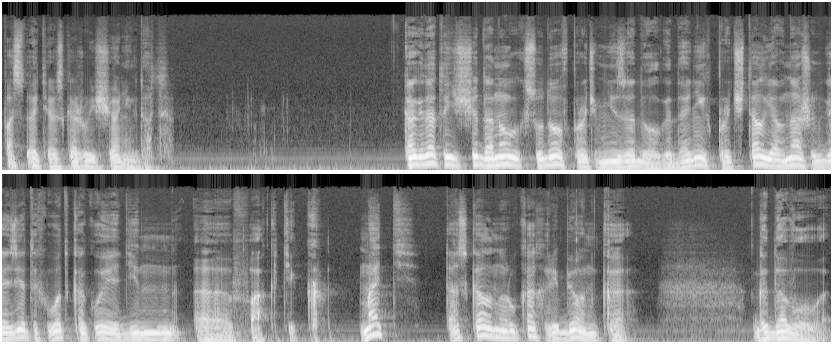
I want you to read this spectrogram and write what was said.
Постойте, расскажу еще анекдот. Когда-то еще до новых судов, впрочем, незадолго до них, прочитал я в наших газетах вот какой один э, фактик. Мать таскала на руках ребенка годового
